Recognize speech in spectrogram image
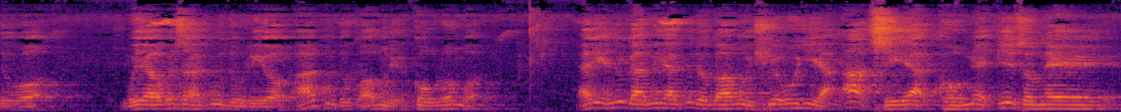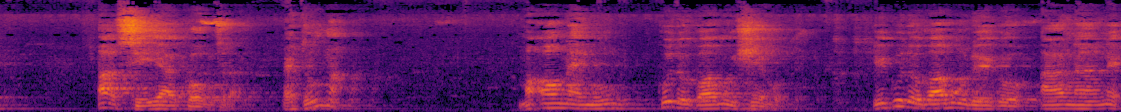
သိုလ်ရောဝေယဝိဆာကုသိုလ်တွေရောအာကုသိုလ်ကောင်းမှုတွေအကုန်လုံးပေါ့အဲ့ဒီအနုဂါမိယကုသိုလ်ကောင်းမှုရွှေအိုးကြီးကအစေယဂုံနဲ့ပြည့်စုံတယ်အစေယဂုံဆိုတာဘယ်သူမှမအောင်နိုင်ဘူးကုသိုလ်ကောင်းမှုရှင်းဖို့ ဒီကုသိုလ်ကောင်းမှုတွေကိုအာနာနဲ့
